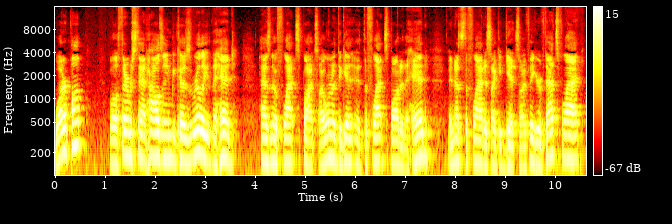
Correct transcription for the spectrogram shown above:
water pump, well, thermostat housing, because really the head has no flat spot. So I wanted to get at the flat spot of the head, and that's the flattest I could get. So I figure if that's flat,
